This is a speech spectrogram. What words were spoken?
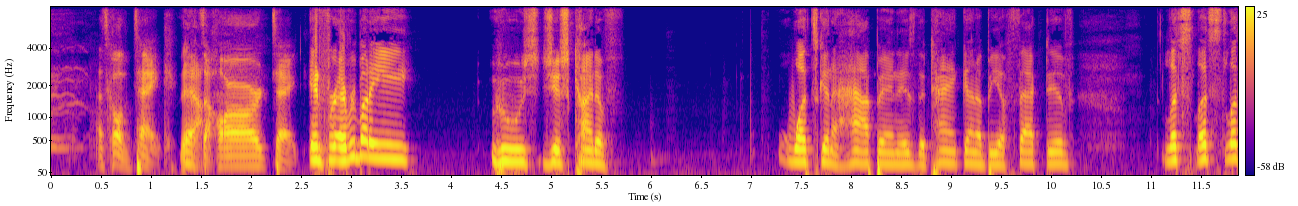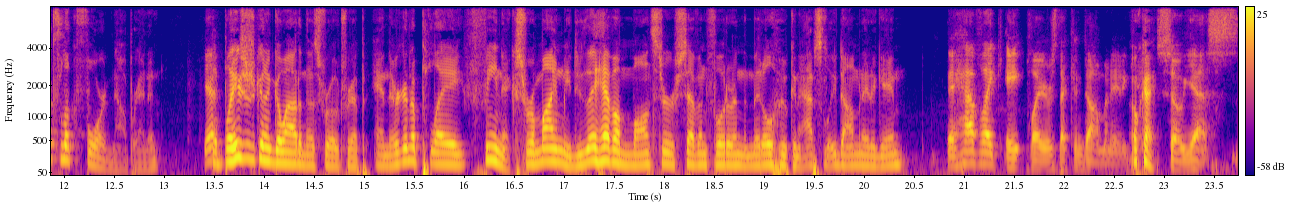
That's called a tank. Yeah. That's a hard tank. and for everybody who's just kind of what's going to happen is the tank going to be effective let's let's let's look forward now brandon Yeah. the blazers going to go out on this road trip and they're going to play phoenix remind me do they have a monster seven footer in the middle who can absolutely dominate a game They have like eight players that can dominate a game. Okay. So, yes.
